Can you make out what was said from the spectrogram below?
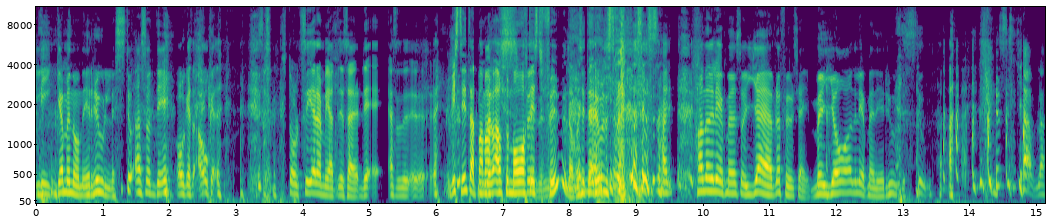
ligga med någon i rullstol, alltså det, Och att, och att stoltsera med att det är så här, det alltså, Jag visste inte att man Max blev automatiskt ful. ful av att sitta i rullstol. Exakt, han hade levt med en så jävla ful tjej, men jag hade levt med en i rullstol. Det är så jävla,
